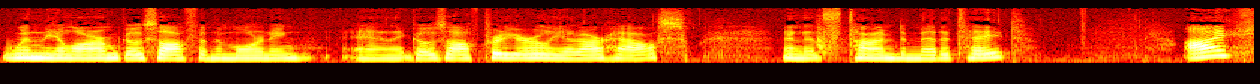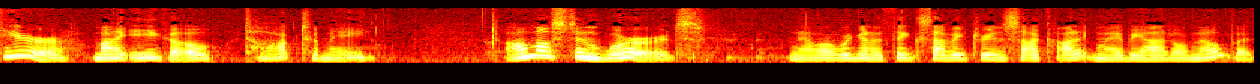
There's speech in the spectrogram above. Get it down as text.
when the alarm goes off in the morning, and it goes off pretty early at our house, and it's time to meditate, I hear my ego talk to me almost in words. Now, are we going to think Savitri is psychotic? Maybe, I don't know. But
